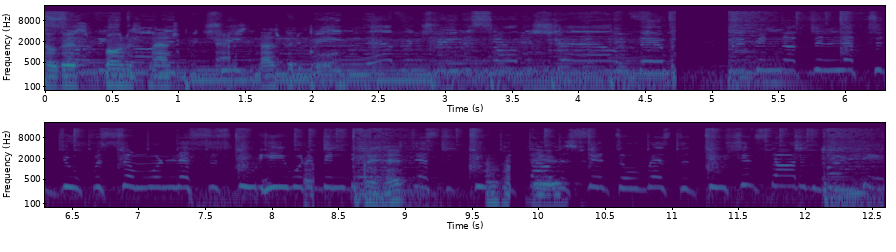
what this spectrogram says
so there's bonus magic attacks. That's pretty cool. Left to do for someone less astute. He would have been Did it hit? destitute I'm without a confused. cent or restitution. Started working.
